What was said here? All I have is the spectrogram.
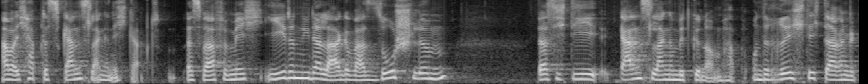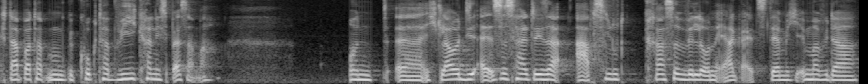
Aber ich habe das ganz lange nicht gehabt. Das war für mich, jede Niederlage war so schlimm, dass ich die ganz lange mitgenommen habe und richtig daran geknappert habe und geguckt habe, wie kann ich es besser machen. Und äh, ich glaube, die, es ist halt dieser absolut krasse Wille und Ehrgeiz, der mich immer wieder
